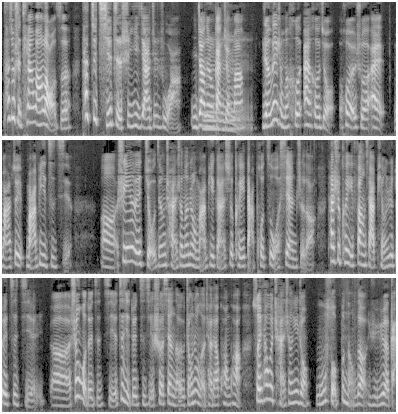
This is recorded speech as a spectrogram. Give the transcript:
他就是天王老子，他就岂止是一家之主啊？你知道那种感觉吗？人为什么喝爱喝酒，或者说爱麻醉麻痹自己？嗯，是因为酒精产生的那种麻痹感是可以打破自我限制的，它是可以放下平日对自己、呃生活对自己、自己对自己设限的种种的条条框框，所以它会产生一种无所不能的愉悦感。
